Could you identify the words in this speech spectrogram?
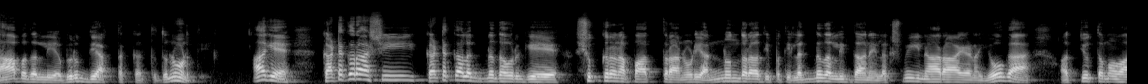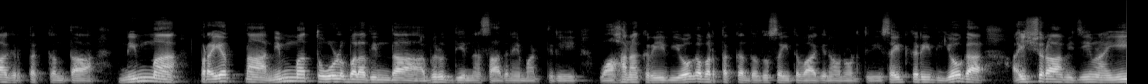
ಲಾಭದಲ್ಲಿ ಅಭಿವೃದ್ಧಿ ಆಗ್ತಕ್ಕಂಥದ್ದು ನೋಡ್ತೀವಿ. ಹಾಗೆ ಕಟಕ ರಾಶಿ, ಕಟಕ ಲಗ್ನದವ್ರಿಗೆ ಶುಕ್ರನ ಪಾತ್ರ ನೋಡಿ ಹನ್ನೊಂದರ ಅಧಿಪತಿ ಲಗ್ನದಲ್ಲಿದ್ದಾನೆ. ಲಕ್ಷ್ಮೀನಾರಾಯಣ ಯೋಗ ಅತ್ಯುತ್ತಮವಾಗಿರ್ತಕ್ಕಂಥ ನಿಮ್ಮ ಪ್ರಯತ್ನ, ನಿಮ್ಮ ತೋಳ್ಬಲದಿಂದ ಅಭಿವೃದ್ಧಿಯನ್ನು ಸಾಧನೆ ಮಾಡ್ತೀರಿ. ವಾಹನ ಖರೀದಿ ಯೋಗ ಬರ್ತಕ್ಕಂಥದ್ದು ಸಹಿತವಾಗಿ ನಾವು ನೋಡ್ತೀವಿ. ಸೈಟ್ ಖರೀದಿ ಯೋಗ ಐಷಾರಾಮಿ ಜೀವನ ಈ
